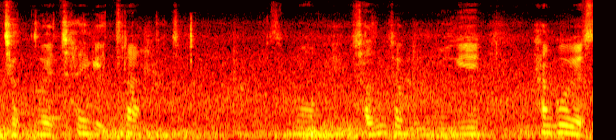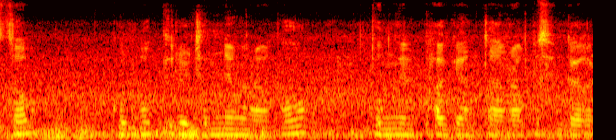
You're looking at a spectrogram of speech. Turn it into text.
정도의 차이가 있더라는 거죠. 자동차 문명이 한국에서도 골목길을 점령을 하고 동네를 파괴한다라고 생각을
